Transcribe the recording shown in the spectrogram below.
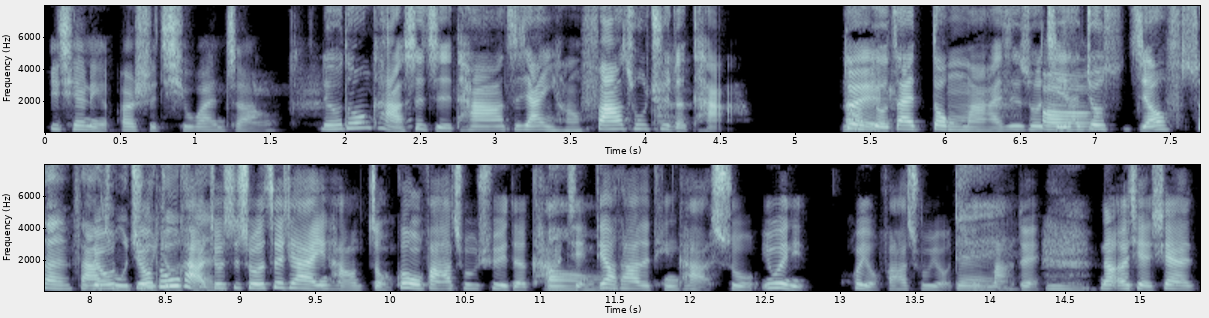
一千零二十七万张。流通卡是指他这家银行发出去的卡，对，有在动吗？还是说其实就只要算发出去就？流通卡就是说这家银行总共发出去的卡减掉它的停卡数，哦，因为你。会有发出有停嘛？对，对嗯，那而且现在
